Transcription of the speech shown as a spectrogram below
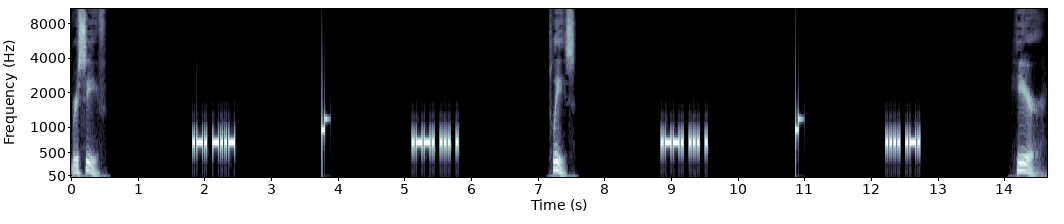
Receive. Please. Here.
